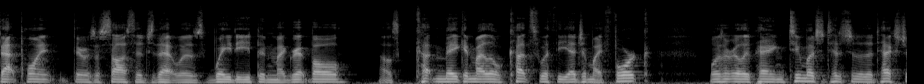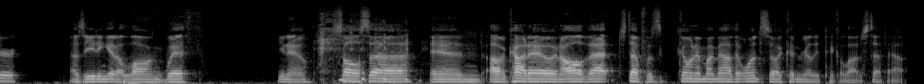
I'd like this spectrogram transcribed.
that point there was a sausage that was way deep in my grit bowl. I was cut making my little cuts with the edge of my fork. Wasn't really paying too much attention to the texture. I was eating it along with you know, salsa and avocado and all of that stuff was going in my mouth at once, so I couldn't really pick a lot of stuff out.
